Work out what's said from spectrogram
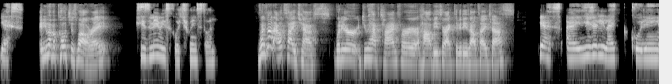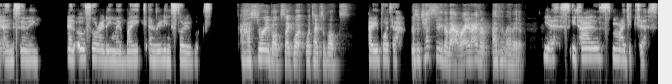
Yes, And you have a coach as well, right? his name is Coach Winston. What about outside chess? What are your, do you have time for hobbies or activities outside chess? Yes, I usually like coding and swimming, and also riding my bike and reading storybooks. Ah, storybooks, like what, what types of books? Harry Potter. There's a chess series of that, right? I haven't, I haven't read it. Yes, it has magic chess.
